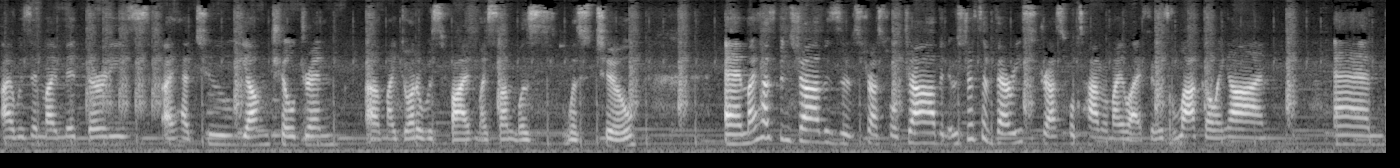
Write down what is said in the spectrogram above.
I was in my mid 30s. I had two young children. Uh, my daughter was five. My son was was two. And my husband's job is a stressful job, and it was just a very stressful time of my life. There was a lot going on, and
